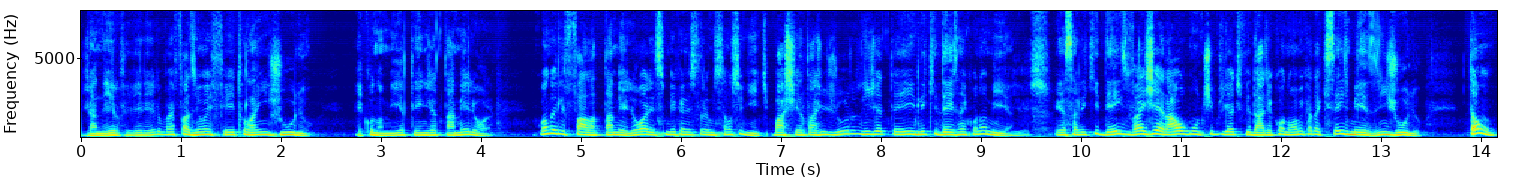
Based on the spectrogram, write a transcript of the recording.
janeiro, fevereiro, vai fazer um efeito lá em julho. A economia tende a estar melhor. Quando ele fala está melhor, esse mecanismo de transmissão é o seguinte: baixei a taxa de juros, injetei liquidez na economia. Isso. Essa liquidez vai gerar algum tipo de atividade econômica daqui a seis meses, em julho. Então,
